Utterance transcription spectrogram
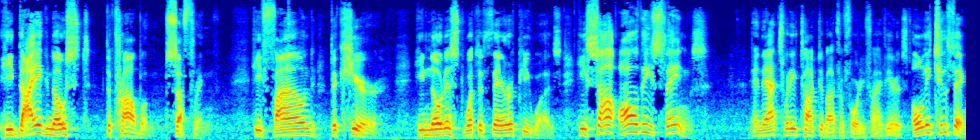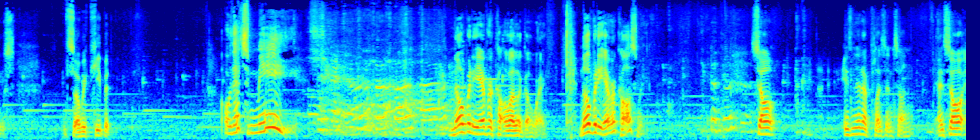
He diagnosed the problem, suffering. He found the cure. He noticed what the therapy was. He saw all these things. And that's what he talked about for 45 years. Only two things. So we keep it. Oh, that's me. Nobody ever calls, oh, well, go away. Nobody ever calls me. So Isn't it a pleasant song? And so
